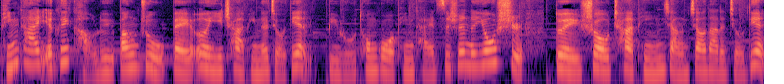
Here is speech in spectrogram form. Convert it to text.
平台也可以考虑帮助被恶意差评的酒店，比如通过平台自身的优势，对受差评影响较大的酒店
